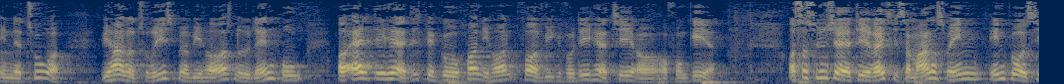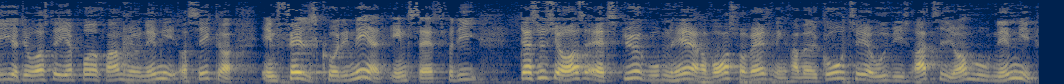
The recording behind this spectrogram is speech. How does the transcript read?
en natur, vi har noget turisme, og vi har også noget landbrug. Og alt det her, det skal gå hånd i hånd, for at vi kan få det her til at, at fungere. Og så synes jeg, at det er rigtigt, som Anders var inde, inde på at sige, og det var også det, jeg prøvede at fremhæve, nemlig at sikre en fælles koordineret indsats. Fordi der synes jeg også, at styregruppen her og vores forvaltning har været gode til at udvise rettidig omhu, nemlig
